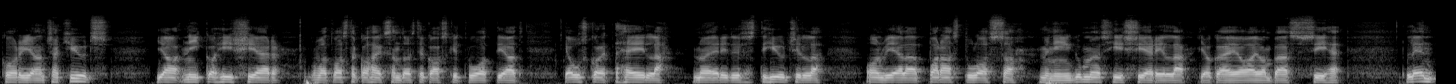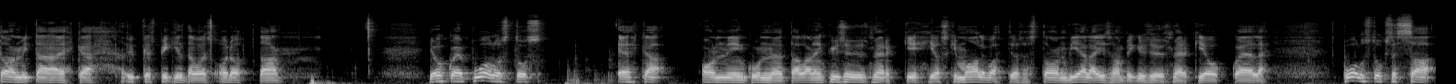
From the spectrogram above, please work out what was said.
korjaan Jack Hughes ja Nico Hischier ovat vasta 18- ja 20-vuotiaat, ja uskon, että heillä, no erityisesti Hughesilla, on vielä paras tulossa, niin kuin myös Hishierillä, joka ei ole aivan päässyt siihen lentoon, mitä ehkä ykköspikiltä voisi odottaa. Joukkojen puolustus ehkä on niin kuin tällainen kysymysmerkki, joskin maalivahtiosasto on vielä isompi kysymysmerkki joukkueelle. Puolustuksessa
